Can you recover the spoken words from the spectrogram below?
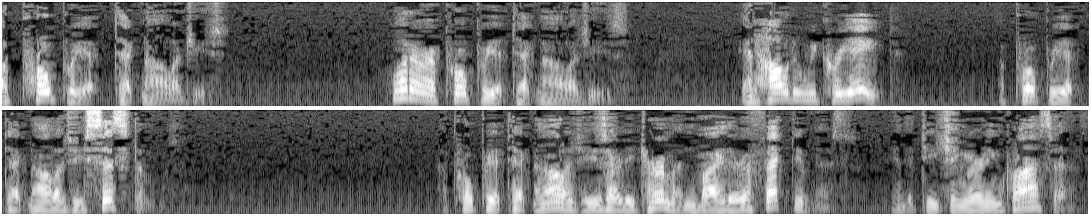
appropriate technologies. What are appropriate technologies? And how do we create appropriate technology systems? Appropriate technologies are determined by their effectiveness in the teaching learning process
